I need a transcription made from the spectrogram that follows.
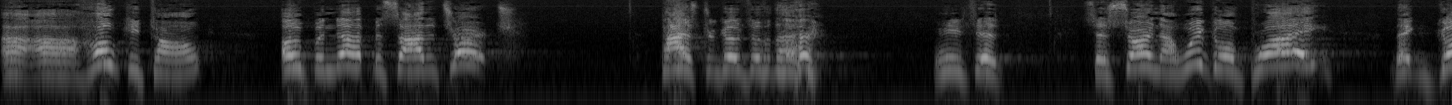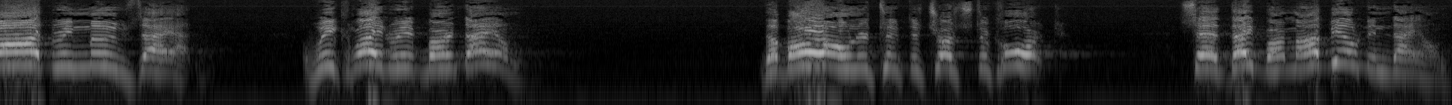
a, a honky tonk opened up beside a church. Pastor goes over there and he says, says, Sir, now we're going to pray that God removes that. A week later, it burnt down. The bar owner took the church to court. Said, They burnt my building down.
